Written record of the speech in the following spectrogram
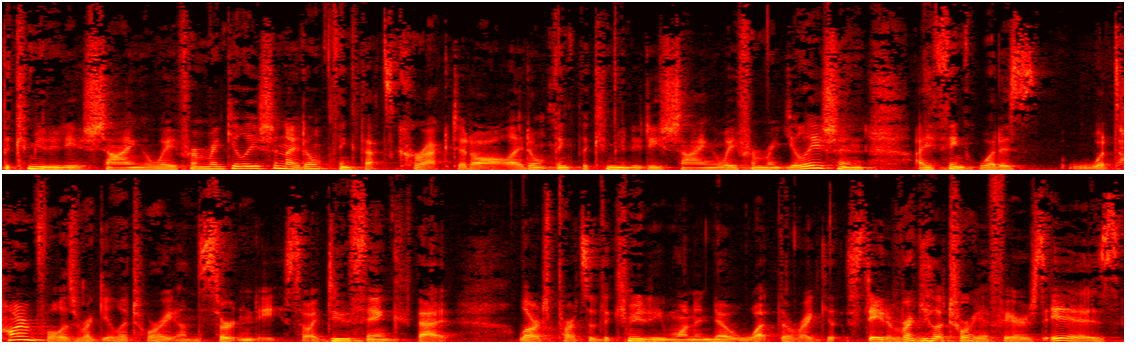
the community is shying away from regulation. I don't think that's correct at all. I don't think the community is shying away from regulation. I think what is what's harmful is regulatory uncertainty. So I do think that large parts of the community want to know what the regu- state of regulatory affairs is.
